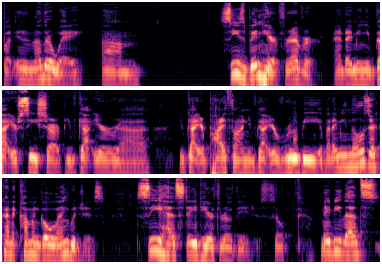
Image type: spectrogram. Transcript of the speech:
but in another way. Um, C's been here forever, and I mean you've got your C sharp, you've got your uh, you've got your Python, you've got your Ruby, but I mean those are kind of come and go languages. C has stayed here throughout the ages, so maybe that's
